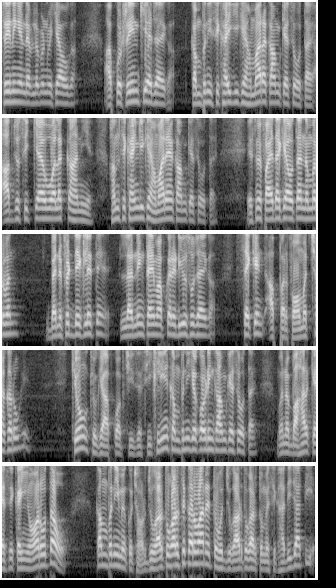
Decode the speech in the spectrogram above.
training and development में क्या होगा? आपको ट्रेन किया जाएगा। कंपनी सिखाएगी कि हमारा काम कैसे होता है। आप जो सीख के आए वो अलग कहानी है। हम सिखाएँगे कि हमारे यहाँ काम कैसे होता है। इसमें फ़ायदा क्या होता है? नंबर वन बेनिफिट देख लेते हैं। लर्निंग टाइम आपका रिड्यूस हो जाएगा। सेकेंड आप परफॉर्म अच्छा करोगे। क्यों? क्योंकि आपको अब चीज़ें सीख ली हैं। कंपनी के अकॉर्डिंग काम कैसे होता है? वरना बाहर कैसे कहीं और होता हो? कंपनी में कुछ और जुगाड़ तुगाड़ से करवा रहे तो वो जुगाड़ तुगाड़ तुम्हें सिखा दी जाती है।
